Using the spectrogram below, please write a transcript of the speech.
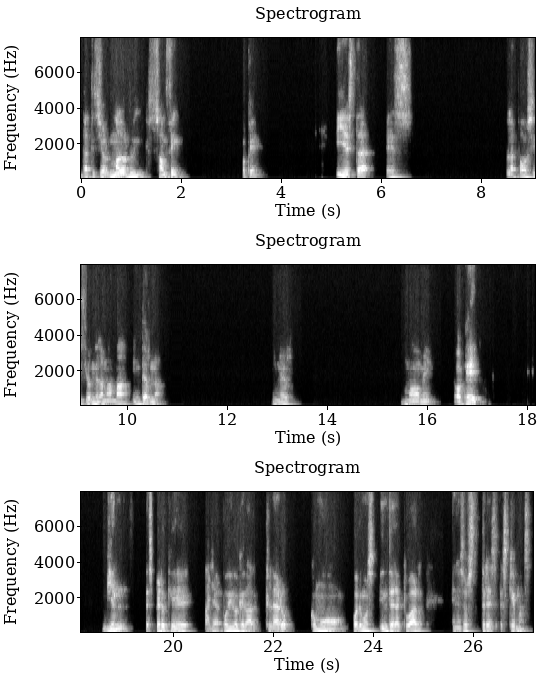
That is your mother doing something. ¿Ok? Y esta es la posición de la mamá interna. Inner mommy. ¿Ok? Bien, espero que haya podido quedar claro cómo podemos interactuar en esos tres esquemas.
